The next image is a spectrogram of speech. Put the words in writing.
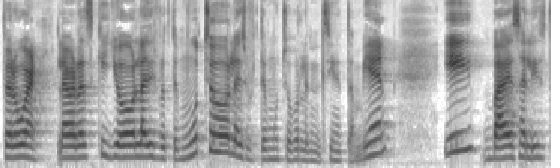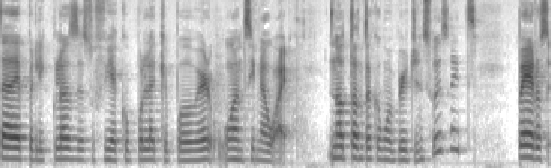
Pero bueno, la verdad es que yo la disfruté mucho, la disfruté mucho verla en el cine también. Y va a esa lista de películas de Sofía Coppola que puedo ver once in a while. No tanto como Virgin Suicides, pero sí.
